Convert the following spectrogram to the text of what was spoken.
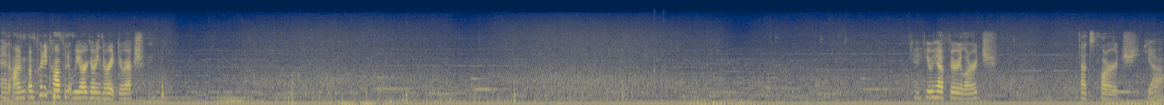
And I'm I'm pretty confident we are going the right direction. Have very large. That's large, yeah.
